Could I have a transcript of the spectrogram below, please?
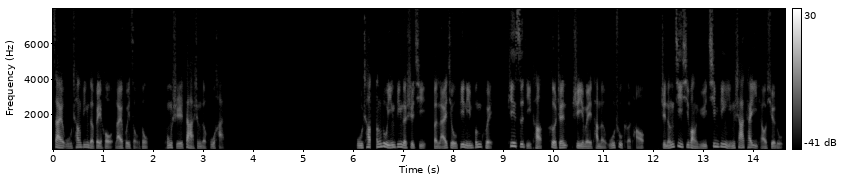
在武昌兵的背后来回走动，同时大声的呼喊。武昌陆营兵的士气本来就濒临崩溃。拼死抵抗贺真，是因为他们无处可逃，只能寄希望于亲兵营杀开一条血路，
